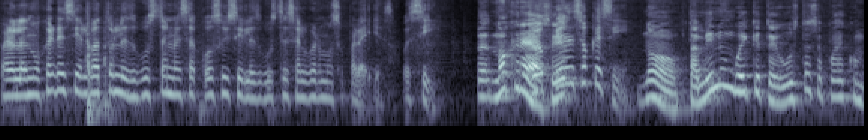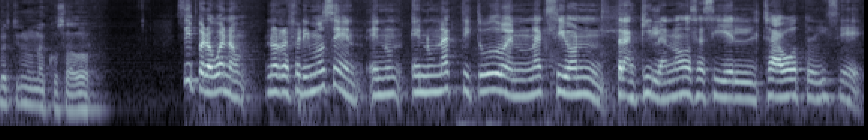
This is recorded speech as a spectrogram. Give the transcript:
Para las mujeres, si el vato les gusta, no es acoso, y si les gusta, es algo hermoso para ellas. Pues sí. Pero no Yo creas, ¿eh? pienso que sí. No, también un güey que te gusta se puede convertir en un acosador. Sí, pero bueno, nos referimos en, en, un- en una actitud o en una acción tranquila, ¿no? O sea, si el chavo te dice,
